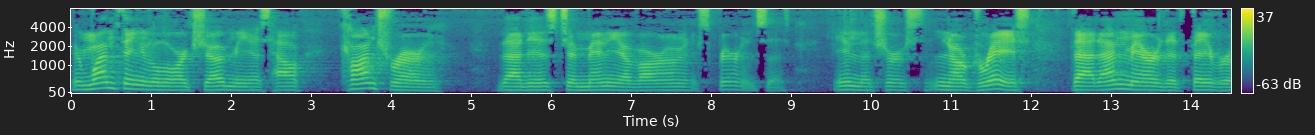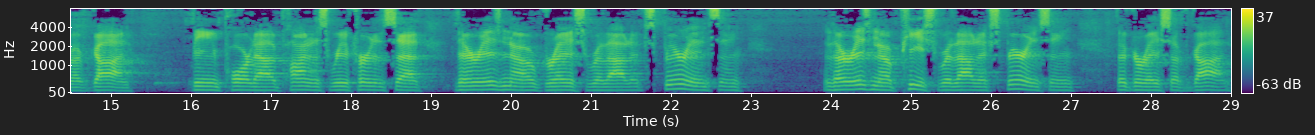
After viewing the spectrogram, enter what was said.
And one thing the Lord showed me is how contrary that is to many of our own experiences in the church. You know, grace, that unmerited favor of God being poured out upon us, we've heard it said, there is no grace without experiencing, there is no peace without experiencing the grace of God.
